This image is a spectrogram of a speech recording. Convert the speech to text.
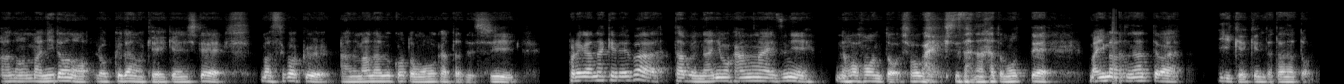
あの、まあ、2度のロックダウンを経験して、まあ、すごくあの学ぶことも多かったですし、これがなければ多分何も考えずにのほほんと商売してたなと思って、まあ今となってはいい経験だったなと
